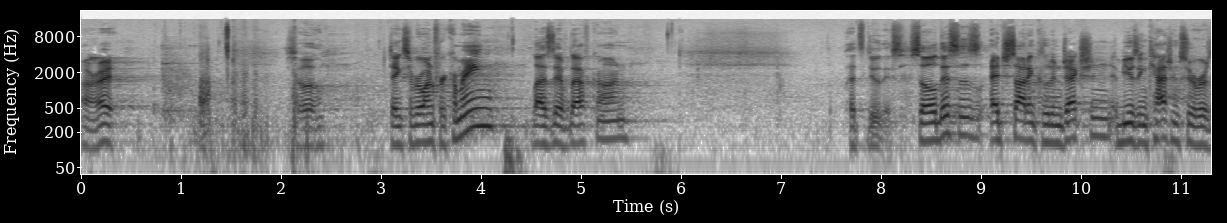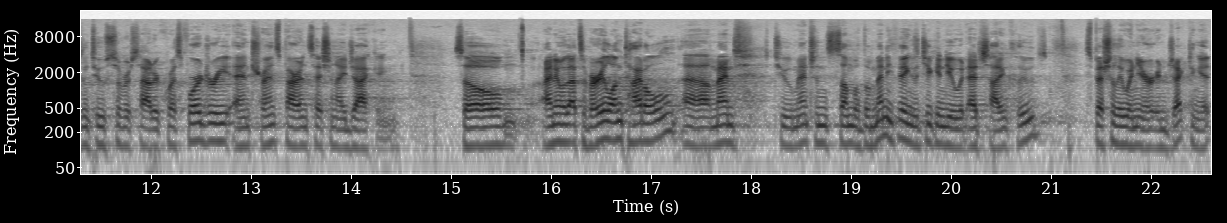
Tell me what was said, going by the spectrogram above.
All right. So Thanks everyone for coming. Last day of DEF CON. Let's do this. So this is edge-side include injection, abusing caching servers into server-side request forgery, and transparent session hijacking. So I know that's a very long title, uh, meant to mention some of the many things that you can do with edge-side includes, especially when you're injecting it.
